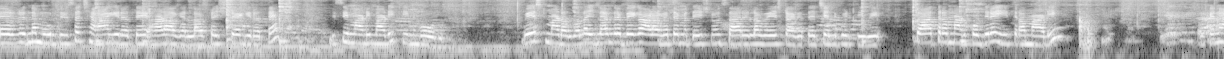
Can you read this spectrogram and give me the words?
ಎರಡರಿಂದ ಮೂರು ದಿವಸ ಚೆನ್ನಾಗಿರುತ್ತೆ. ಹಾಳಾಗಲ್ಲ ಫ್ರೆಶ್ ಆಗಿರುತ್ತೆ. ಬಿಸಿ ಮಾಡಿ ಮಾಡಿ ತಿನ್ಬೋದು. ವೇಸ್ಟ್ ಮಾಡೋದಲ್ಲ. ಇಲ್ಲಾಂದರೆ ಬೇಗ ಹಾಳಾಗುತ್ತೆ ಮತ್ತು ಎಷ್ಟೊಂದು ಸಾರೆಲ್ಲ ವೇಸ್ಟ್ ಆಗುತ್ತೆ. ಚೆಲ್ಲಿ ಬಿಡ್ತೀವಿ. ಸೊ ಆ ಥರ ಮಾಡ್ಕೊಳ್ದಿರ ಈ ಥರ ಮಾಡಿ. ಓಕೆನಾ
